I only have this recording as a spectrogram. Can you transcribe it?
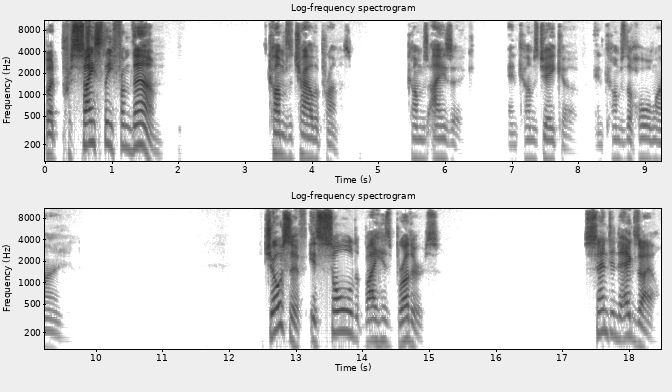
But precisely from them, comes the child of promise, comes Isaac, and comes Jacob, and comes the whole line. Joseph is sold by his brothers, sent into exile,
